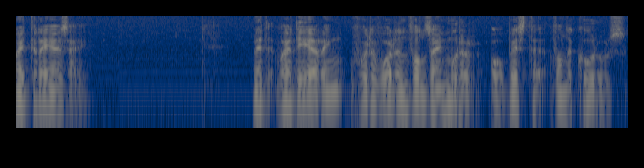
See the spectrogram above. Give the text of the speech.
Maitreya zei, met waardering voor de woorden van zijn moeder, o beste van de Kurus,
